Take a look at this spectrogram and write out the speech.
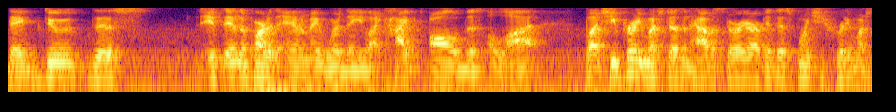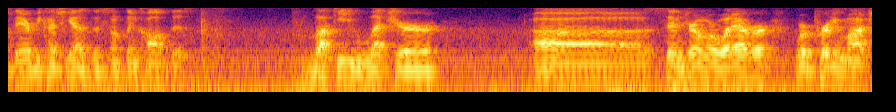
they do this. It's in the part of the anime where they like hyped all of this a lot. But she pretty much doesn't have a story arc at this point. She's pretty much there because she has this something called this Lucky Lecher uh, syndrome or whatever, where pretty much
